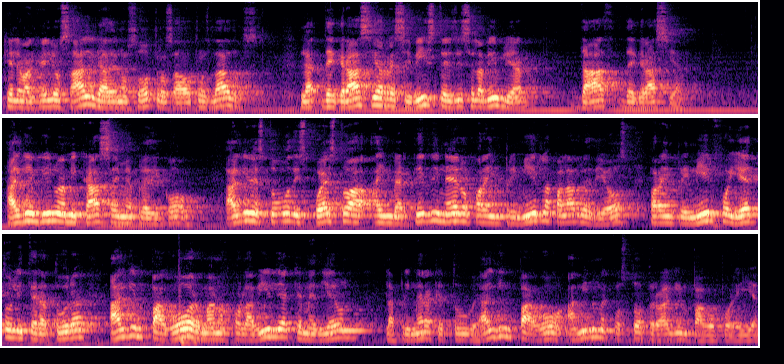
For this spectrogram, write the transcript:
que el Evangelio salga de nosotros a otros lados de gracia recibiste, dice la Biblia, dad de gracia. Alguien vino a mi casa y me predicó. Alguien estuvo dispuesto a, invertir dinero para imprimir la palabra de Dios, para imprimir folletos, literatura. Alguien pagó, hermanos, por la Biblia que me dieron la primera que tuve. Alguien pagó. A mí no me costó, pero alguien pagó por ella.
